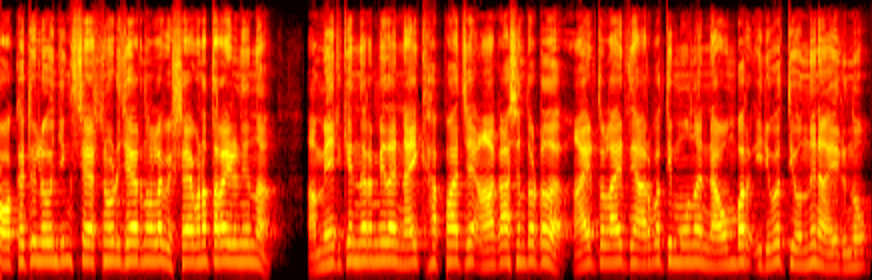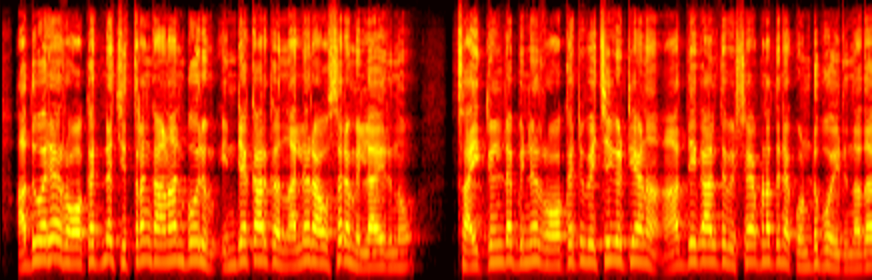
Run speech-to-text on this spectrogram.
റോക്കറ്റ് ലോഞ്ചിംഗ് സ്റ്റേഷനോട് ചേർന്നുള്ള വിക്ഷേപണത്തറയിൽ നിന്ന് അമേരിക്കൻ നിർമ്മിത നൈക് ഹപ്പാച്ച് ആകാശം തൊട്ടത് ആയിരത്തി തൊള്ളായിരത്തി അറുപത്തി മൂന്ന് നവംബർ ഇരുപത്തിയൊന്നിനായിരുന്നു. അതുവരെ റോക്കറ്റിന്റെ ചിത്രം കാണാൻ പോലും ഇന്ത്യക്കാർക്ക് നല്ലൊരു അവസരമില്ലായിരുന്നു സൈക്കിളിന്റെ പിന്നിൽ റോക്കറ്റ് വെച്ച് കെട്ടിയാണ് ആദ്യകാലത്ത് വിക്ഷേപണത്തിന് കൊണ്ടുപോയിരുന്നത്.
